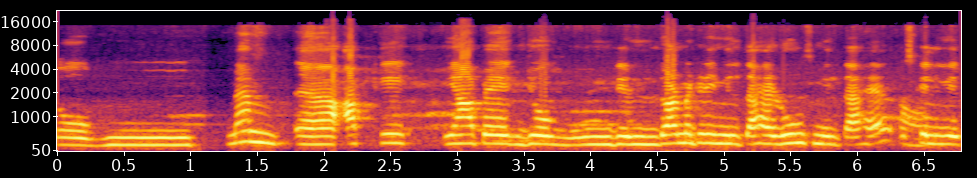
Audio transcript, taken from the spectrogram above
तो मैम आपके यहाँ पे जो डॉर्मेटरी मिलता है रूम्स मिलता है हाँ। उसके लिए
